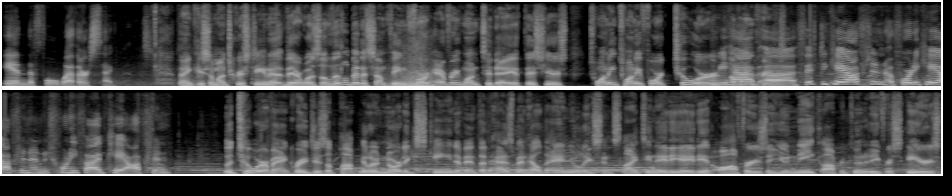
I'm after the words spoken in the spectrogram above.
in the full weather segment. Thank you so much, Christina. There was a little bit of something for everyone today at this year's 2024 tour. We of have Anchorage. a 50K option, a 40K option, and a 25K option. The Tour of Anchorage is a popular Nordic skiing event that has been held annually since 1988. It offers a unique opportunity for skiers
